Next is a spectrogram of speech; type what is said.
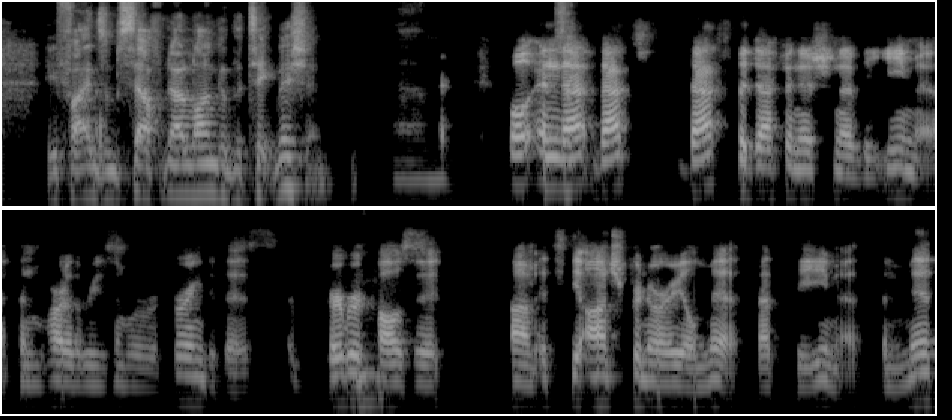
he finds himself no longer the technician. Um, well, and so, that that's that's the definition of the E myth, and part of the reason we're referring to this. Gerber mm-hmm. calls it um, it's the entrepreneurial myth. That's the E myth. The myth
